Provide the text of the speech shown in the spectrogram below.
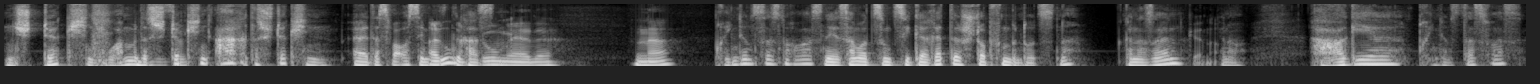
Ein Stöckchen, wo haben wir das Stöckchen? Ach, das Stöckchen. Äh, das war aus dem aus Blumenkasten. Blumenerde. Na? Bringt uns das noch was? Nee, das haben wir zum Zigarette stopfen benutzt, ne? Kann das sein? Genau. genau. Haargel, bringt uns das was?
